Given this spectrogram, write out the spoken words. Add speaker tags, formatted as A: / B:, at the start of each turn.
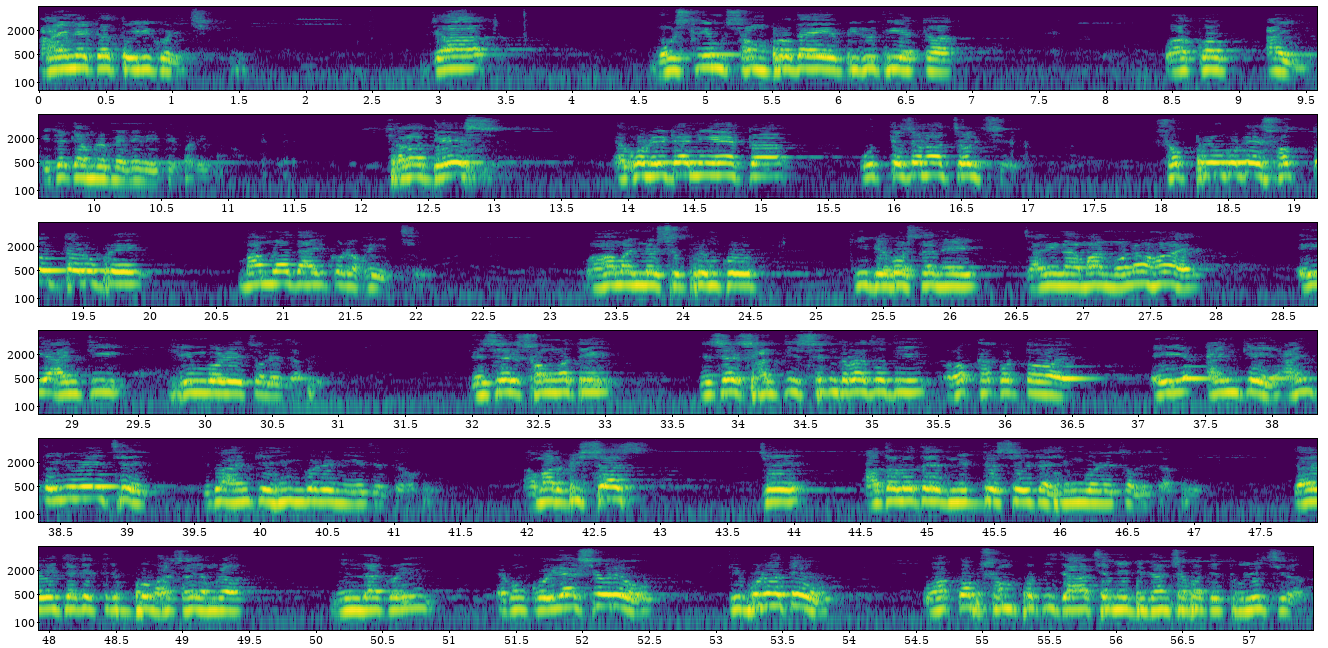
A: আইন একটা তৈরি করেছি। যা মুসলিম সম্প্রদায়ের বিরোধী একটা ওয়াকফ আইন। এটাকে আমরা মেনে নিতে পারি না। সারা দেশ এখন এটা নিয়ে একটা উত্তেজনা চলছে। সুপ্রিম কোর্টে সত্তরটার উপরে মামলা দায়ের করা হয়েছে। মহামান্য সুপ্রিম কোর্ট কি ব্যবস্থা নেই জানি না। আমার মনে হয় এই আইনটি হিমগড়ে চলে যাবে। দেশের সংহতি, দেশের শান্তি শৃঙ্খলা যদি রক্ষা করতে হয়, এই আইনকে, আইন তৈরি হয়েছে, কিন্তু আইনকে হিমগড়ে নিয়ে যেতে হবে। আমার বিশ্বাস যে আদালতের নির্দেশে এটা হিমগড়ে চলে যাবে। যাই ওইটাকে তীব্র ভাষায় আমরা নিন্দা করি এবং কৈলাসহরেও, ত্রিপুরাতেও ওয়াকফ সম্পত্তি যা আছে আমি বিধানসভাতে তুলেছিলাম।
